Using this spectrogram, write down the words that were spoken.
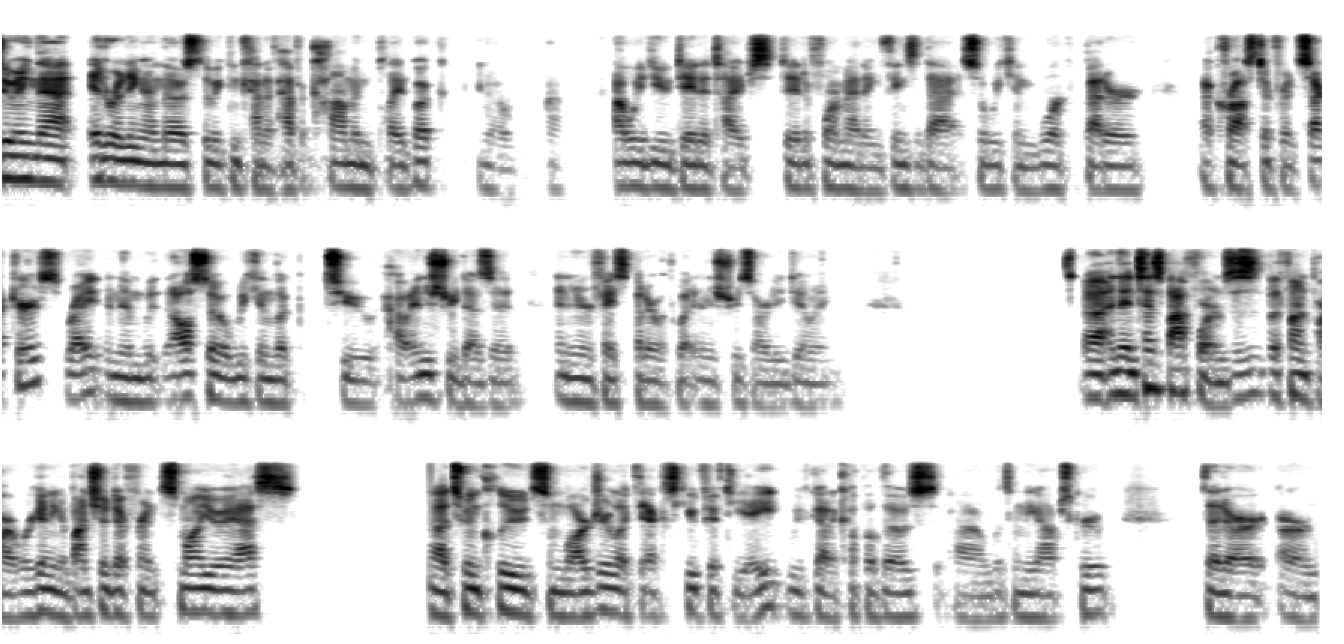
doing that, iterating on those so we can kind of have a common playbook, you know, uh, how we do data types, data formatting, things like that, so we can work better across different sectors, right? And then we, also we can look to how industry does it and interface better with what industry is already doing. Uh, and then test platforms. This is the fun part. We're getting a bunch of different small UAS uh, to include some larger, like the XQ58. We've got a couple of those uh, within the ops group that are are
